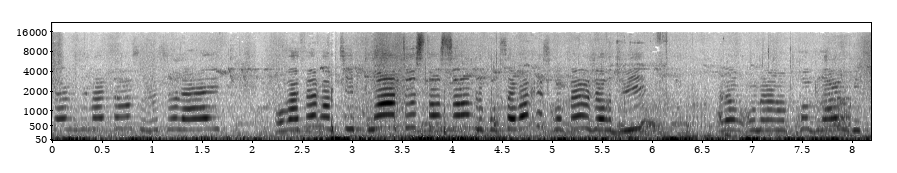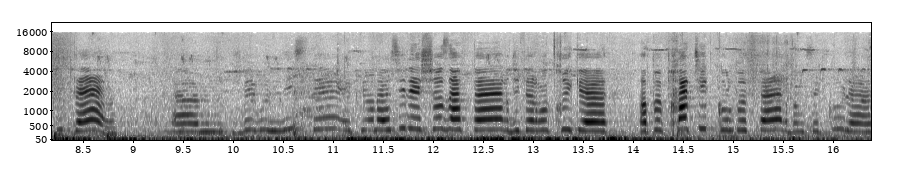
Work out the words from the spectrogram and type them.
samedi matin sous le soleil. On va faire un petit point tous ensemble pour savoir qu'est-ce qu'on fait aujourd'hui. Alors on a un programme qui est super. Euh, je vais vous le lister et puis on a aussi des choses à faire, différents trucs euh, un peu pratiques qu'on peut faire. Donc c'est cool euh,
